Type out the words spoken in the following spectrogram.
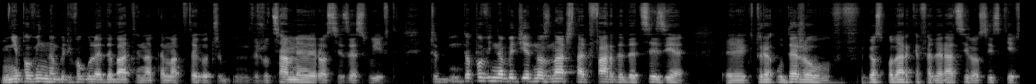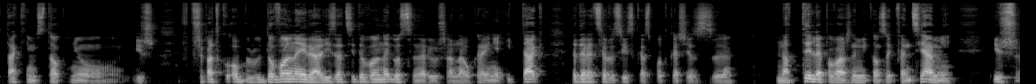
Nie powinno być w ogóle debaty na temat tego, czy wyrzucamy Rosję ze SWIFT, czy to powinno być jednoznaczne, twarde decyzje, y, które uderzą w gospodarkę Federacji Rosyjskiej w takim stopniu, iż w przypadku dowolnej realizacji dowolnego scenariusza na Ukrainie i tak Federacja Rosyjska spotka się z na tyle poważnymi konsekwencjami, iż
